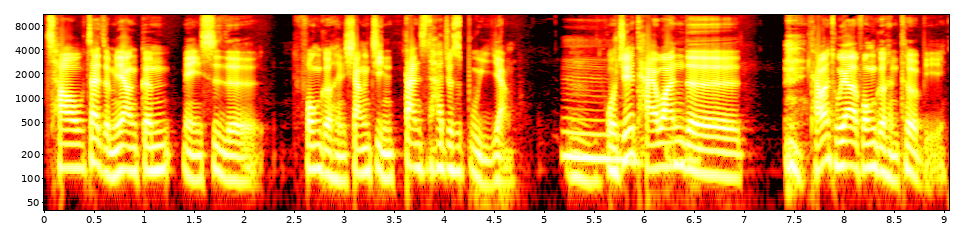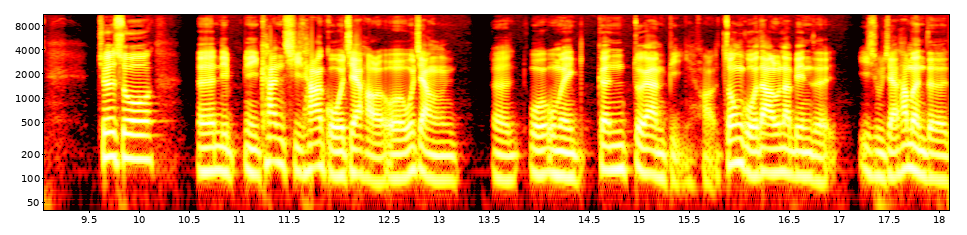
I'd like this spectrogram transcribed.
抄再怎么样，跟美式的风格很相近，但是它就是不一样。嗯，我觉得台湾的 台湾涂鸦的风格很特别，就是说，呃，你你看其他国家好了，我我讲，呃，我我们跟对岸比，好，中国大陆那边的艺术家，他们的。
